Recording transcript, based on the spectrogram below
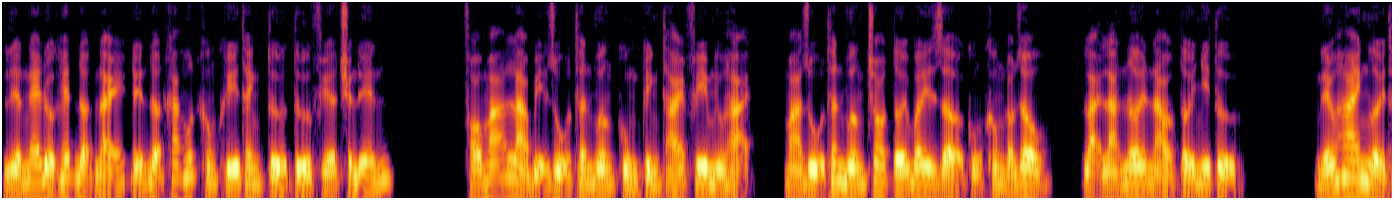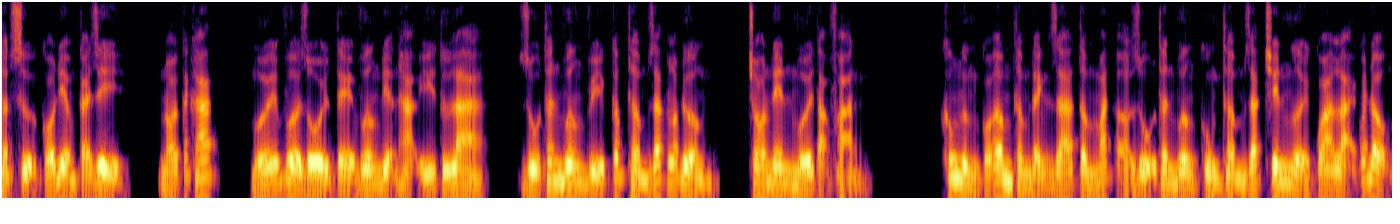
liền nghe được hết đợt này đến đợt khác hút không khí thanh tử tứ phía truyền đến. Phò mã là bị dụ thân vương cùng kính thái phi mưu hại, mà dụ thân vương cho tới bây giờ cũng không đón dâu, lại là nơi nào tới nhi tử. Nếu hai người thật sự có điểm cái gì, nói cách khác, mới vừa rồi tề vương điện hạ ý tứ là, dụ thân vương vì cấp thẩm giác lót đường, cho nên mới tạo phản. Không ngừng có âm thầm đánh giá tầm mắt ở dụ thân vương cùng thẩm giác trên người qua lại quét động,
